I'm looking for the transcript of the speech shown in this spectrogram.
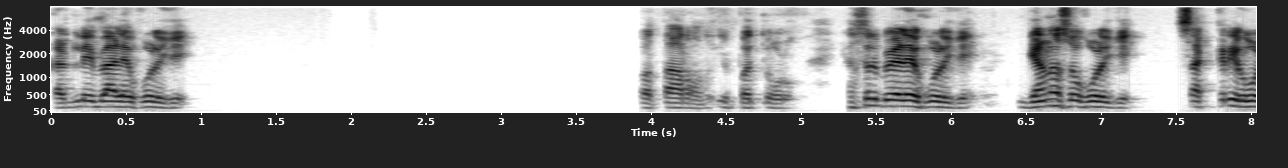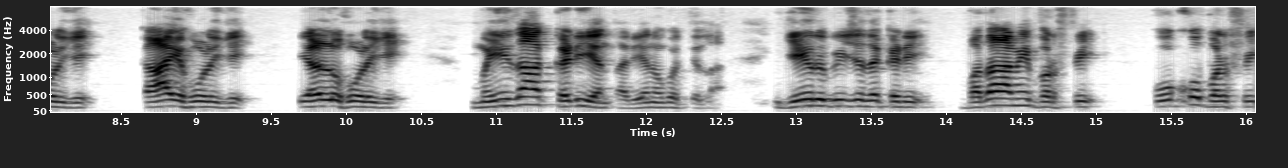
ಕಡಲೆಬೇಳೆ ಹೋಳಿಗೆ. ಇಪ್ಪತ್ತಾರು ಇಪ್ಪತ್ತೇಳು. ಹೆಸರುಬೇಳೆ ಹೋಳಿಗೆ, ಗೆಣಸು ಹೋಳಿಗೆ, ಸಕ್ಕರೆ ಹೋಳಿಗೆ, ಕಾಯಿ ಹೋಳಿಗೆ, ಎಳ್ಳು ಹೋಳಿಗೆ. ಮೈದಾ ಕಡಿ ಅಂತ ಅದೇನೋ ಗೊತ್ತಿಲ್ಲ. ಗೇರು ಬೀಜದ ಕಡಿ, ಬದಾಮಿ ಬರ್ಫಿ, ಕೋಕೋ ಬರ್ಫಿ,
